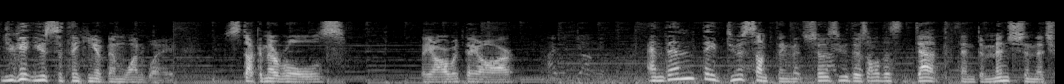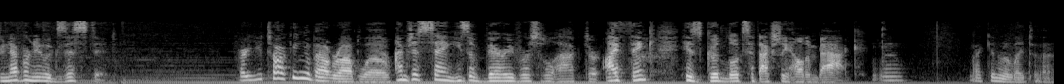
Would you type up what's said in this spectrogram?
You get used to thinking of them one way, stuck in their roles. They are what they are. And then they do something that shows you there's all this depth and dimension that you never knew existed. Are you talking about Rob Lowe? I'm just saying he's a very versatile actor. I think his good looks have actually held him back. Well, I can relate to that.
